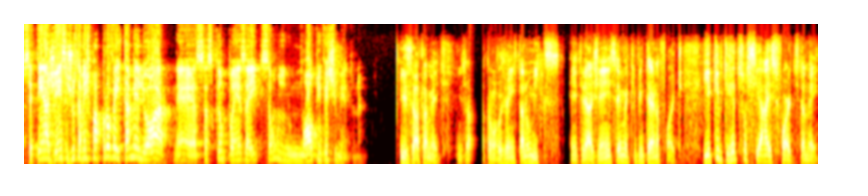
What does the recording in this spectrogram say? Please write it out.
Você tem agência justamente para aproveitar melhor né, essas campanhas aí que são um alto investimento, né? Exatamente, exatamente. Hoje a gente está no mix entre agência e uma equipe interna forte. E equipe de redes sociais forte também.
